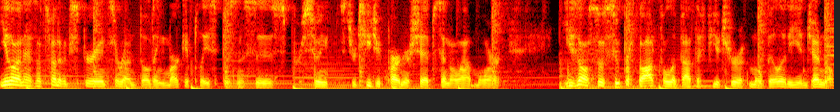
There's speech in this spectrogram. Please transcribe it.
Elan has a ton of experience around building marketplace businesses, pursuing strategic partnerships, and a lot more. He's also super thoughtful about the future of mobility in general,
